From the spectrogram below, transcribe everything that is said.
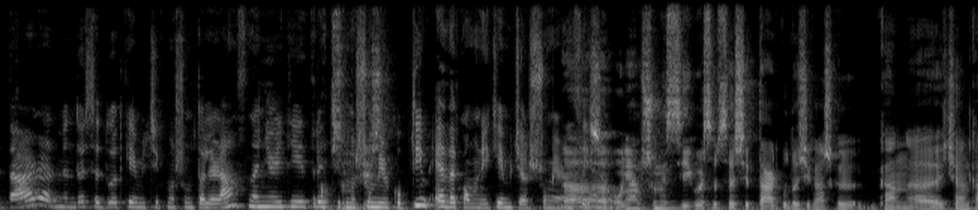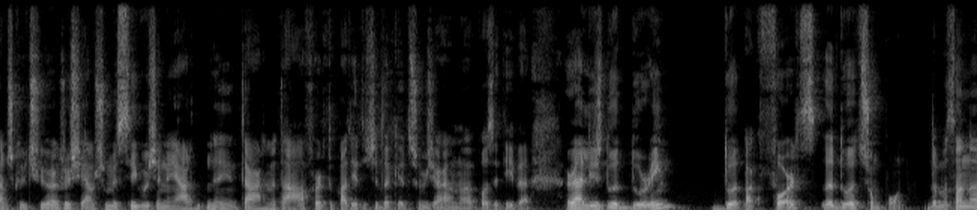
Fetare, edhe mendoj se duhet kemi çik më shumë tolerancë me njëri-tjetrin, çik më shumë mirëkuptim edhe komunikim që është shumë i rëndësishëm. Uh, unë jam shumë e sigurt sepse shqiptarët kudo që kanë shkë, kanë qenë kanë shkëlqyer, kështu që jam shumë e sigurt që në një në një të ardhme të afërt të patjetër që do ketë shumë gjëra më pozitive. Realisht duhet durim, duhet pak forcë dhe duhet shumë punë. Domethënë,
